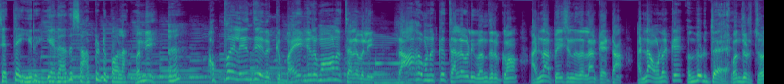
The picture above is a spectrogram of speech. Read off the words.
செத்த இரு ஏதாவது சாப்பிட்டுட்டு போலாம். மன்னி அப்பையில இருந்து எனக்கு பயங்கரமான தலைவலி. ராகவனுக்கு தலைவலி வந்திருக்கும். அண்ணா பேசினதெல்லாம் கேட்டான். அண்ணா உனக்கு? வந்துடுத்த வந்துடுச்சோ?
